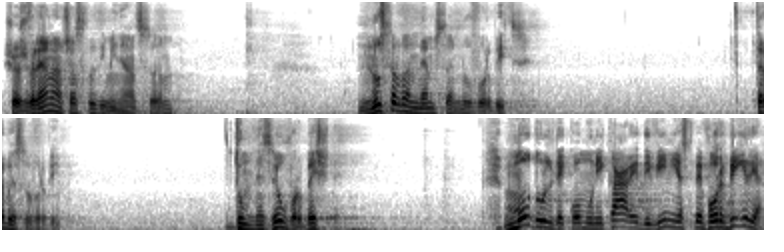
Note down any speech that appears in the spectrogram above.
Și aș vrea în această dimineață nu să vă îndemn să nu vorbiți. Trebuie să vorbim. Dumnezeu vorbește. Modul de comunicare divin este vorbirea.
